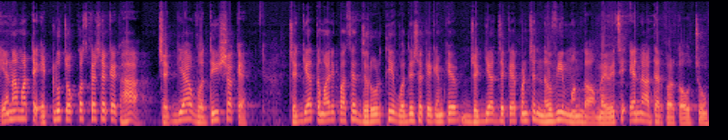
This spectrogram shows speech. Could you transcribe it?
એના માટે એટલું ચોક્કસ કહેશે કે હા, જગ્યા વધી શકે. જગ્યા તમારી પાસે જરૂરથી વધી શકે, કેમ કે જગ્યા જે કંઈ પણ છે, નવી મંગાવવામાં આવી છે, એના આધાર પર કહું છું.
